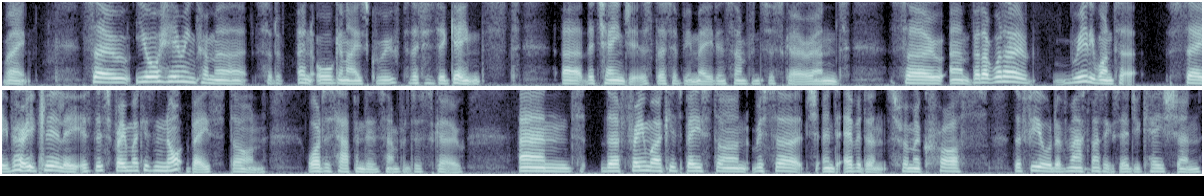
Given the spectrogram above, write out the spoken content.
Right. So you're hearing from a sort of an organized group that is against uh, the changes that have been made in San Francisco, and so, um, but what I really want to say very clearly is this framework is not based on what has happened in San Francisco. And the framework is based on research and evidence from across the field of mathematics education.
